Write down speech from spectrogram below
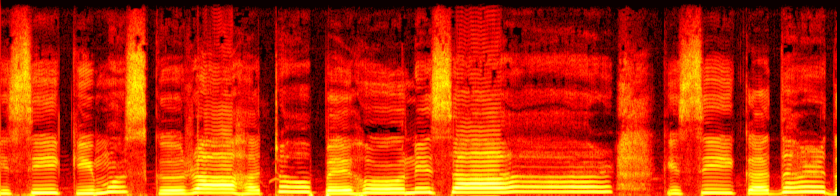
किसी की मुस्कुराहटों पे हो निसार, किसी का दर्द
